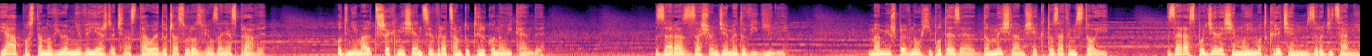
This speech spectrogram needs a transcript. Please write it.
Ja postanowiłem nie wyjeżdżać na stałe do czasu rozwiązania sprawy. Od niemal trzech miesięcy wracam tu tylko na weekendy. Zaraz zasiądziemy do wigilii. Mam już pewną hipotezę, domyślam się, kto za tym stoi. Zaraz podzielę się moim odkryciem z rodzicami.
